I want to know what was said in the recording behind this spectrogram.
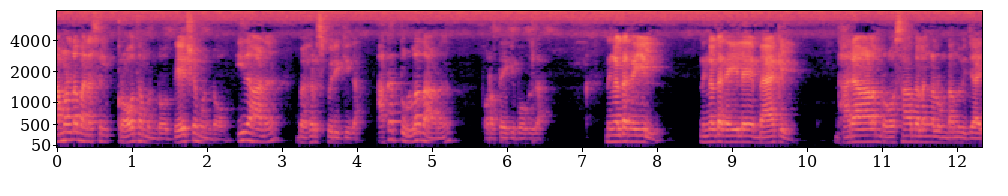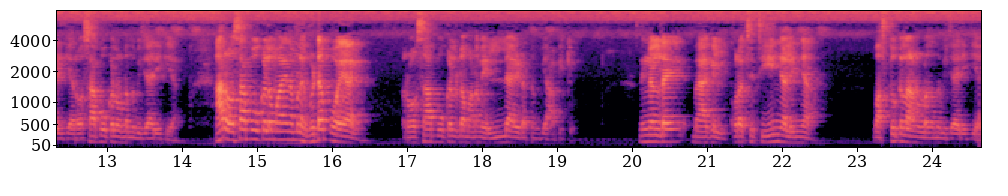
നമ്മളുടെ മനസ്സിൽ ക്രോധമുണ്ടോ? ദേഷ്യമുണ്ടോ? ഇതാണ് ബഹിർസ്ഫുരിക്കുക അകത്തുള്ളതാണ് പുറത്തേക്ക് പോകുക. നിങ്ങളുടെ കയ്യിൽ നിങ്ങളുടെ കയ്യിലെ ബാഗിൽ ധാരാളം റോസാദളങ്ങൾ ഉണ്ടെന്ന് വിചാരിക്കുക റോസാപ്പൂക്കൾ ഉണ്ടെന്ന് വിചാരിക്കുക. ആ റോസാപ്പൂക്കളുമായി നമ്മൾ എവിടെ പോയാലും റോസാപ്പൂക്കളുടെ മണം എല്ലായിടത്തും വ്യാപിക്കും. നിങ്ങളുടെ ബാഗിൽ കുറച്ച് ചീഞ്ഞളിഞ്ഞ വസ്തുക്കളാണുള്ളതെന്ന് വിചാരിക്കുക.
